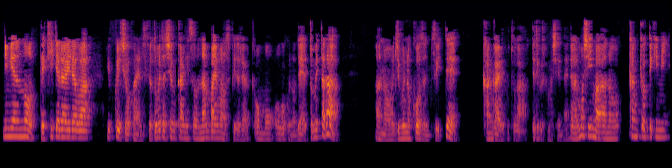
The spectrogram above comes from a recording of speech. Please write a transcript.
人間の脳って聞いてる間はゆっくりしか動かないんですけど、止めた瞬間にその何倍ものスピードで動くので、止めたら、あの、自分の構図について考えることが出てくるかもしれない。だからもし今、あの、環境的に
